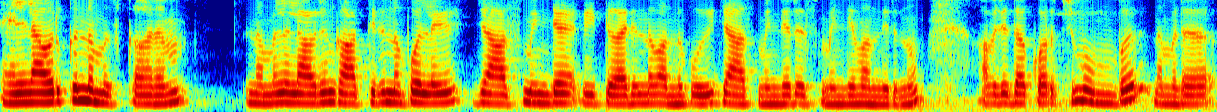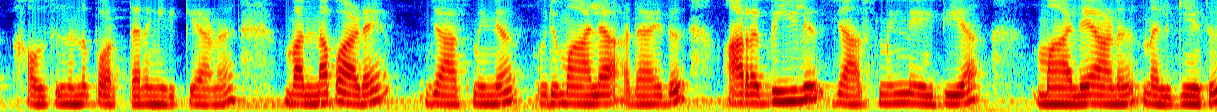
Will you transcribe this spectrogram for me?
എല്ലാവർക്കും നമസ്കാരം. നമ്മളെല്ലാവരും കാത്തിരുന്ന പോലെ ജാസ്മിന്റെ വീട്ടുകാരിൽ നിന്ന് വന്നു പോയി. ജാസ്മിന്റെ റസ്മിന്റെ വന്നിരുന്നു. അവരിതാ കുറച്ച് മുമ്പ് നമ്മുടെ ഹൗസിൽ നിന്ന് പുറത്തിറങ്ങിയിരിക്കുകയാണ്. വന്ന പാടെ ജാസ്മിന് ഒരു മാല അതായത് അറബിയിൽ ജാസ്മിൻ എഴുതിയ മാലയാണ് നൽകിയത്.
